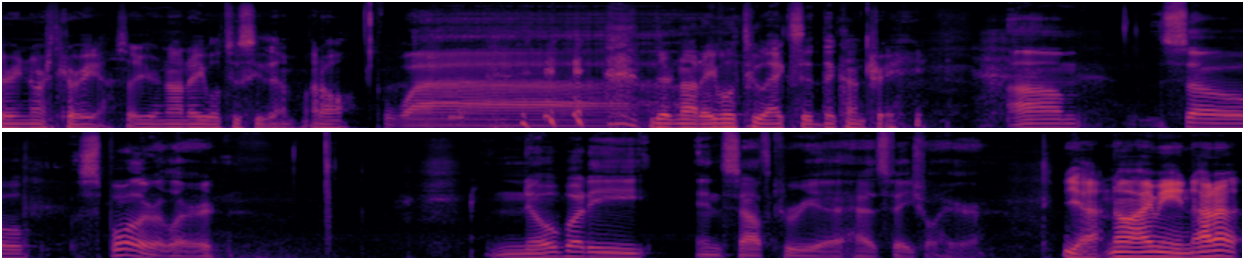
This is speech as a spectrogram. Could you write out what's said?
they're in North Korea, so you're not able to see them at all. Wow. They're not able to exit the country. Um, so spoiler alert. Nobody in South Korea has facial hair. yeah, no, I mean, I don't.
